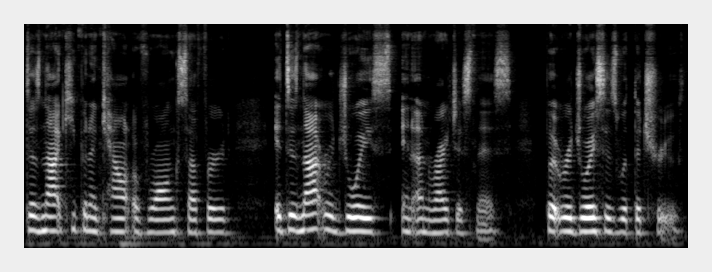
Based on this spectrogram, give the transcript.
does not keep an account of wrong suffered. It does not rejoice in unrighteousness, but rejoices with the truth.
